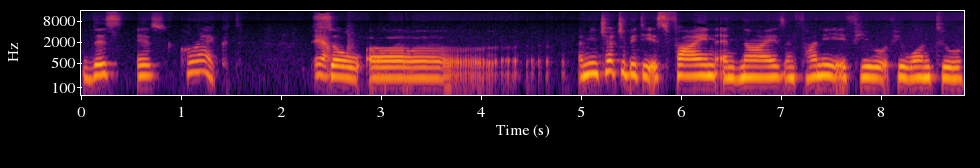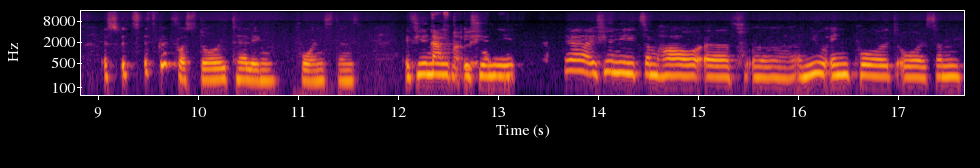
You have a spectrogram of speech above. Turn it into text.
this is correct. Yeah. So uh, I mean, ChatGPT is fine and nice and funny if you if you want to. It's it's, it's good for storytelling, for instance. If you need Definitely. if you need yeah if you need somehow uh, uh, a new input or some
